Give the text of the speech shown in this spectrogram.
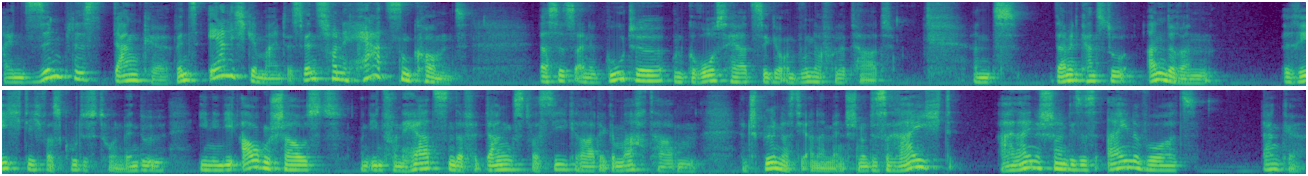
ein simples Danke, wenn es ehrlich gemeint ist, wenn es von Herzen kommt, das ist eine gute und großherzige und wundervolle Tat. Und damit kannst du anderen richtig was Gutes tun. Wenn du ihnen in die Augen schaust und ihnen von Herzen dafür dankst, was sie gerade gemacht haben, dann spüren das die anderen Menschen. Und es reicht alleine schon dieses eine Wort Danke.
